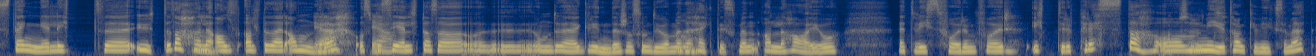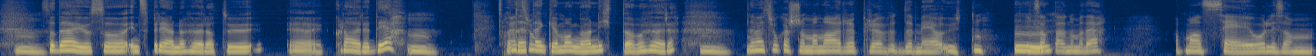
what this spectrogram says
stenge litt eh, ute, da. Eller alt, alt det der andre. Ja, Og spesielt, altså, eh, om du er gründer sånn som du òg, men det er hektisk, men alle har jo et viss form for ytre press, da, og Absolutt. mye tankevirksomhet. Så det er jo så inspirerende å høre at du eh, klarer det. Mm. Og det tror- tenker jeg mange har nytte av å høre. Mm. Nei, men jeg tror kanskje når man har prøvd det med og uten, Mm. ikke sant, det er jo noe med det. At man ser jo liksom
